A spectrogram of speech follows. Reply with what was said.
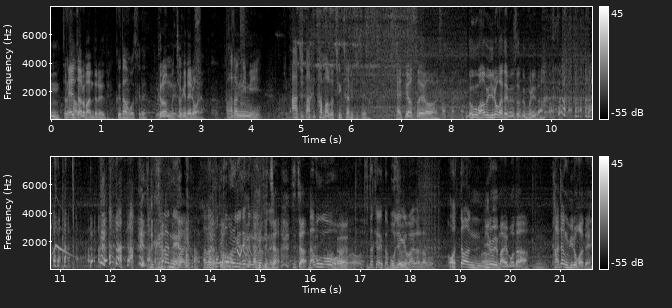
응. 저렇게 L자로 거야? 만들어야 돼. 그 다음 어떻게 돼? 그럼 저게 내려와요. 사장님이 아주 따뜻한 말로 칭찬해 주세요. 잘 뛰었어요. 너무 마음이 위로가 되면서 눈물이 나. 아, 큰일 났네. 아, 나 펑펑 울게 생겼네 그러면은. 진짜 진짜 나보고 어, 부탁해야겠다. 모질게 말해달라고. 어떤 위로의 말보다 가장 위로가 돼.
